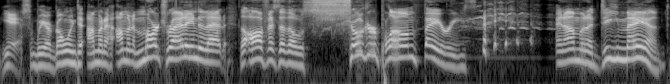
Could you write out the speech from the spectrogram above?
Yes, we are going to. I'm gonna. I'm gonna march right into that. The office of those sugar plum fairies, and I'm gonna demand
